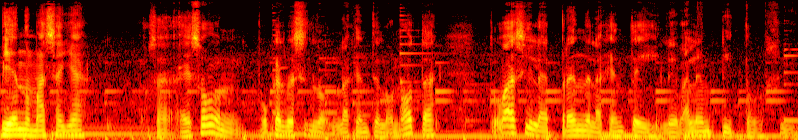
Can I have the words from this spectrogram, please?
viendo más allá. O sea, eso pocas veces la gente lo nota. Tú vas y le prende la gente y le valen pitos y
